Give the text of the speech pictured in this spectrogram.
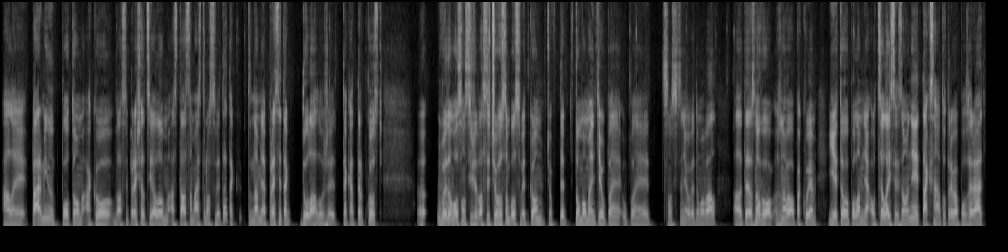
ale pár minút potom, ako vlastne prešiel cieľom a stal sa majstrom sveta, tak to na mňa presne tak dolahlo, že taká trpkosť, uh, uvedomil som si, že vlastne čoho som bol svetkom, čo v, te, v tom momente úplne, úplne som si to neuvedomoval, ale teda znovu, znova opakujem, je to podľa mňa o celej sezóne, tak sa na to treba pozerať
